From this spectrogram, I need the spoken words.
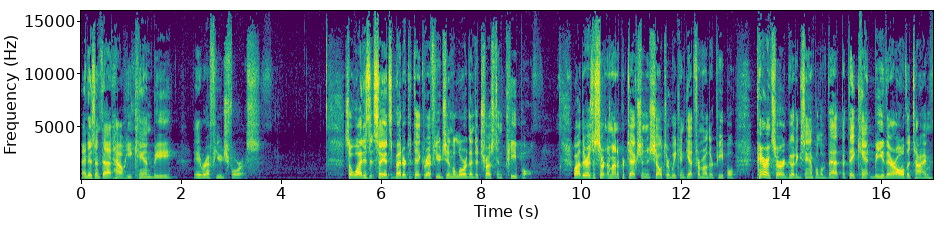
And isn't that how He can be a refuge for us? So, why does it say it's better to take refuge in the Lord than to trust in people? Well, there is a certain amount of protection and shelter we can get from other people. Parents are a good example of that, but they can't be there all the time.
